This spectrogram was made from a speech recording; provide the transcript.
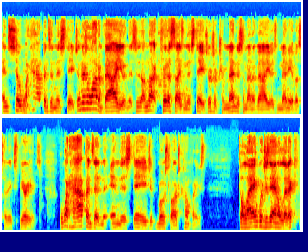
And so, yeah. what happens in this stage? And there's a lot of value in this. I'm not criticizing this stage. There's a tremendous amount of value, as many of us have experienced. But what happens in, in this stage at most large companies? The language is analytic,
